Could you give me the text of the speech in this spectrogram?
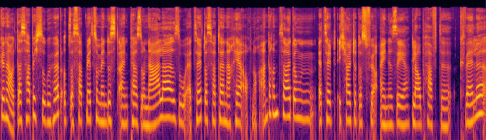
Genau, das habe ich so gehört und das hat mir zumindest ein Personaler so erzählt. Das hat er nachher auch noch anderen Zeitungen erzählt. Ich halte das für eine sehr glaubhafte Quelle.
